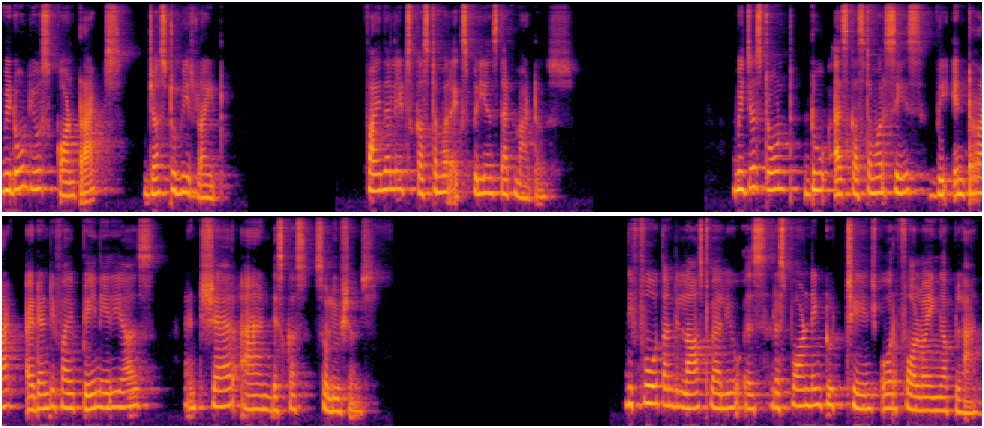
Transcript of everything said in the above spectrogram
We don't use contracts just to be right. Finally, it's customer experience that matters. We just don't do as customer says, we interact, identify pain areas, and share and discuss solutions. The fourth and the last value is responding to change or following a plan.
